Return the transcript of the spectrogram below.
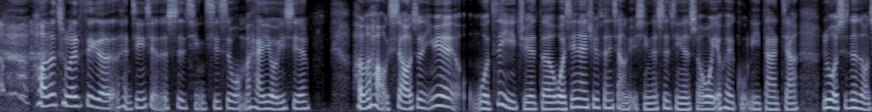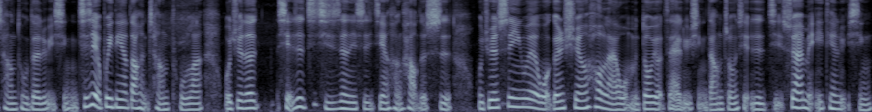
好，那除了这个很惊险的事情，其实我们还有一些。很好笑，是因为我自己觉得，我现在去分享旅行的事情的时候，我也会鼓励大家，如果是那种长途的旅行，其实也不一定要到很长途啦。我觉得写日记其实真的是一件很好的事。我觉得是因为我跟轩后来我们都有在旅行当中写日记，虽然每一天旅行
